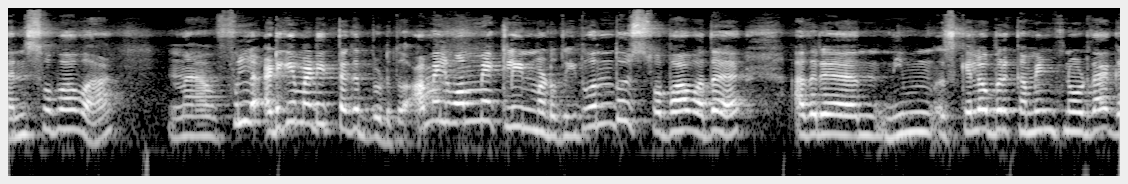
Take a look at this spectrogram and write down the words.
ನನ್ನ ಸ್ವಭಾವ ಫುಲ್ ಅಡುಗೆ ಮಾಡಿ ತೆಗೆದ್ಬಿಡೋದು. ಆಮೇಲೆ ಒಮ್ಮೆ ಕ್ಲೀನ್ ಮಾಡೋದು. ಇದೊಂದು ಸ್ವಭಾವ ಅದ ಅದರ ನಿಮ್ಮ ಕೆಲವೊಬ್ಬರು ಕಮೆಂಟ್ ನೋಡಿದಾಗ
